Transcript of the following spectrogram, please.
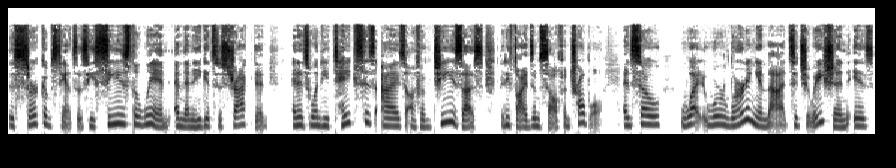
the circumstances. He sees the wind and then he gets distracted. And it's when he takes his eyes off of Jesus that he finds himself in trouble. And so what we're learning in that situation is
